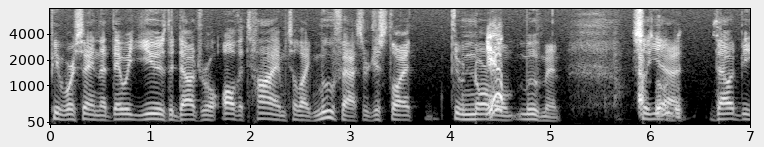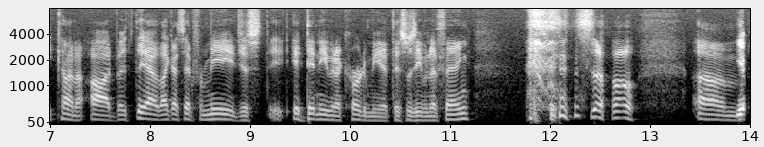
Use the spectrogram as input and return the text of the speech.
people were saying that they would use the dodge roll all the time to like move faster, just like through normal Yeah. movement. So yeah, Absolutely. That would be kind of odd. But yeah, like I said, for me, it just it, it didn't even occur to me that this was even a thing. so um, Yep.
